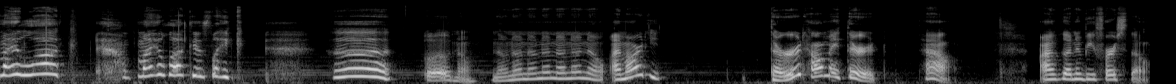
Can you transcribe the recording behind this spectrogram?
my luck, my luck is like, uh, oh no, no, no, no, no, no, no, no. I'm already third. How am I third? How? I'm gonna be first though,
